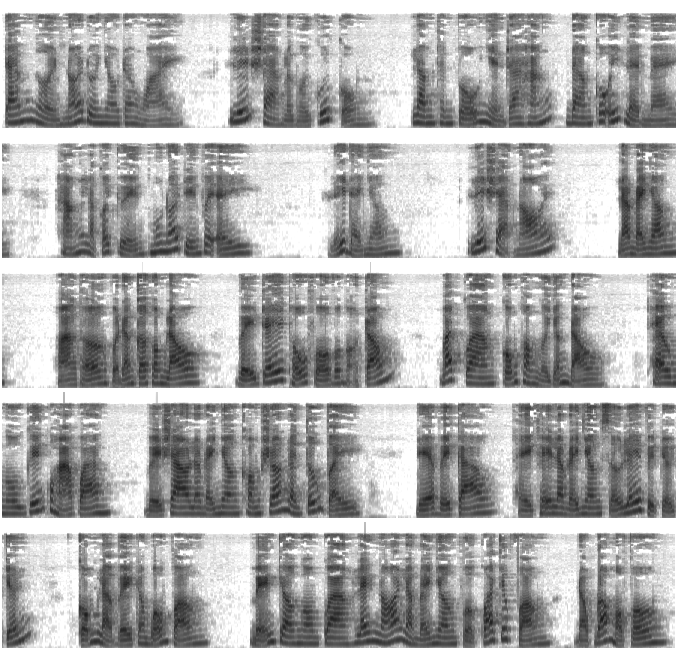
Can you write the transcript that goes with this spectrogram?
Đám người nói đôi nhau ra ngoài, Lý Sàng là người cuối cùng. Lâm Thành Vũ nhìn ra hắn đang cố ý lề mề, hẳn là có chuyện muốn nói chuyện với y. Lý đại nhân. Lý sạc nói, "Lâm đại nhân, hoàng thượng vừa đăng cơ không lâu, vị trí thủ phủ vẫn còn trống, bách quan cũng không người dẫn đầu. Theo ngu kiến của hạ quan, vì sao Lâm đại nhân không sớm lên tướng vị? Địa vị cao thì khi Lâm đại nhân xử lý việc triều chính cũng là việc trong bổn phận, miễn cho ngôn quan lén nói làm đại nhân vượt quá chức phận, độc đó một phương.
